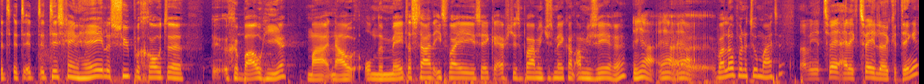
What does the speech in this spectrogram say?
Het, het, het, het is geen hele super grote gebouw hier. Maar nou, om de meter staat iets waar je je zeker eventjes een paar minuutjes mee kan amuseren. Ja, ja, ja. Eh, waar lopen we naartoe, Maarten? Nou, we hebben hier twee, eigenlijk twee leuke dingen.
